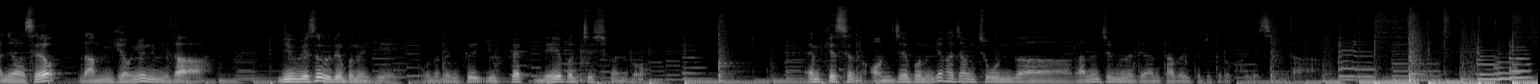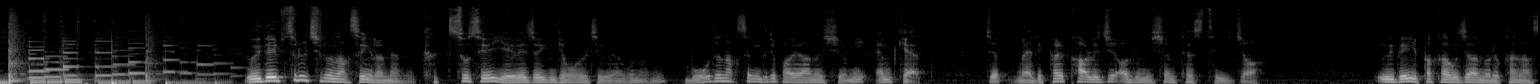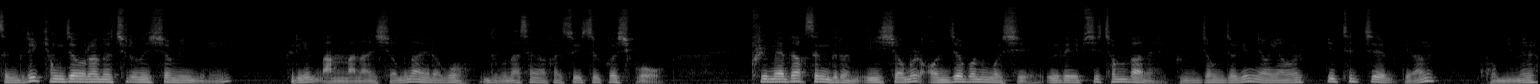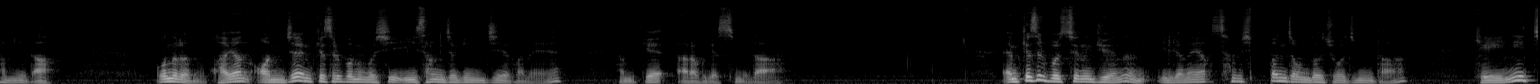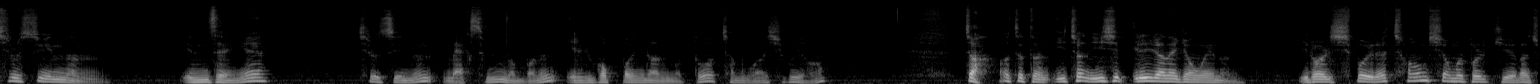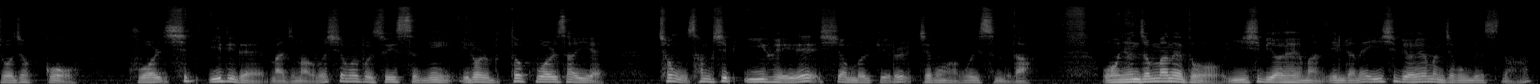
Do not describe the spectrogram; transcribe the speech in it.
안녕하세요. 남경윤입니다. 미국에서 의대 보내기 오늘은 그 604번째 시간으로 MCAT은 언제 보는 게 가장 좋은가라는 질문에 대한 답을 드리도록 하겠습니다. 의대 입시를 치른 학생이라면 극소수의 예외적인 경우를 제외하고는 모든 학생들이 봐야 하는 시험이 MCAT, 즉 Medical College Admission Test이죠. 의대에 입학하고자 노력하는 학생들이 경쟁을 하며 치르는 시험이니 그리 만만한 시험은 아니라고 누구나 생각할 수 있을 것이고 Pre-med 학생들은 이 시험을 언제 보는 것이 의대 입시 전반에 긍정적인 영향을 끼칠지에 대한 고민을 합니다. 오늘은 과연 언제 MCAT을 보는 것이 이상적인지에 관해 함께 알아보겠습니다. 엠켓을 볼 수 있는 기회는 1년에 약 30번 정도 주어집니다. 개인이 치를 수 있는 인생에 치를 수 있는 맥시멈 넘버는 7번이라는 것도 참고하시고요. 자, 어쨌든 2021년의 경우에는 1월 15일에 처음 시험을 볼 기회가 주어졌고 9월 11일에 마지막으로 시험을 볼 수 있으니 1월부터 9월 사이에 총 32회의 시험 볼 기회를 제공하고 있습니다. 5년 전만 해도 20여 회만 1년에 20여 회만 제공됐으나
